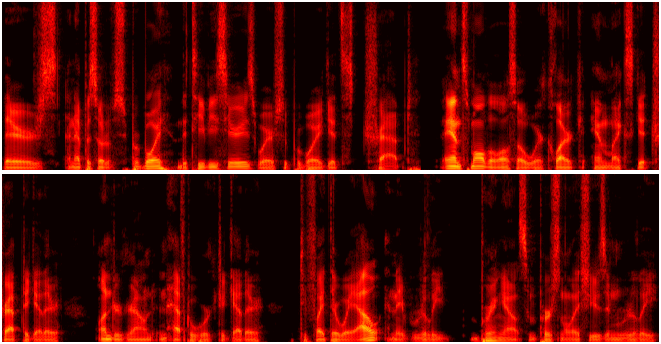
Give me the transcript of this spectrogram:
There's an episode of Superboy, the TV series, where Superboy gets trapped and Smallville also, where Clark and Lex get trapped together underground and have to work together to fight their way out. And they really bring out some personal issues and really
